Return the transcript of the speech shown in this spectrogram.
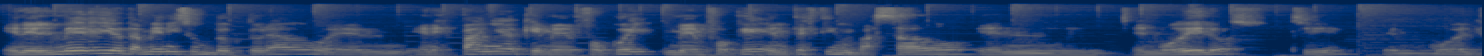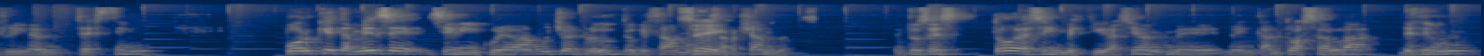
En el medio también hice un doctorado en, España que me, enfoqué, me enfoqué en testing basado en, modelos, ¿sí? en Model Driven Testing, porque también se, vinculaba mucho al producto que estábamos desarrollando. Entonces, toda esa investigación me, encantó hacerla desde, un,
